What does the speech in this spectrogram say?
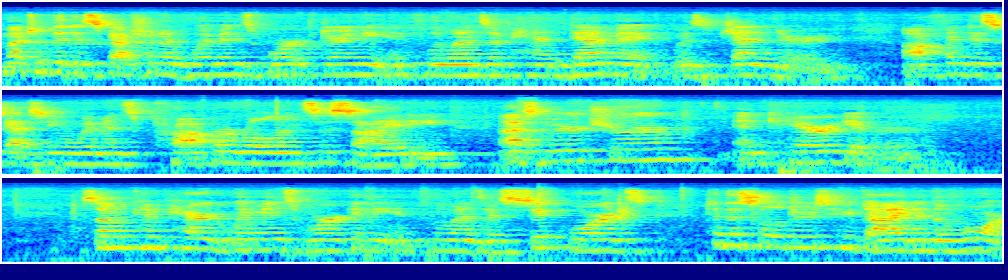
Much of the discussion of women's work during the influenza pandemic was gendered, often discussing women's proper role in society as nurturer and caregiver. Some compared women's work in the influenza sick wards to the soldiers who died in the war,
